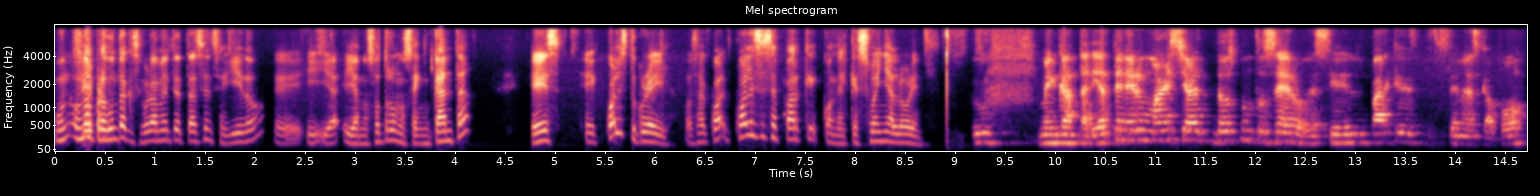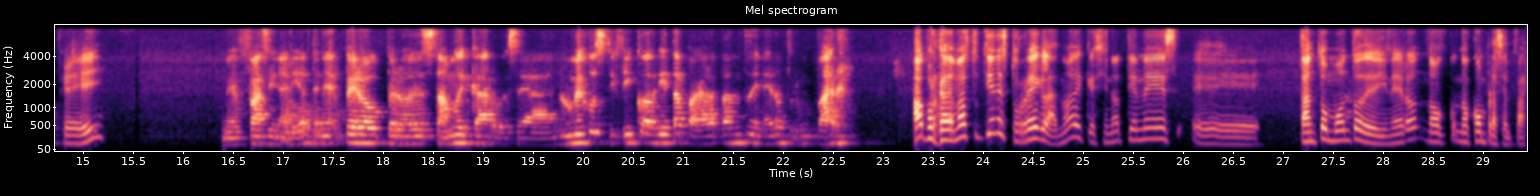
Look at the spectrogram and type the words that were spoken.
un, una sí. pregunta que seguramente te hacen seguido eh, y, y, a, nosotros nos encanta es, eh, ¿cuál es tu grail? O sea, ¿cuál, ¿cuál, es ese parque con el que sueña Lorenz? Uf, me encantaría tener un Mars Yard 2.0, es decir, el parque se me escapó. Ok. Me fascinaría tener, pero, pero está muy caro, o sea, no me justifico ahorita pagar tanto dinero por un par. Ah, porque además tú tienes tu regla, ¿no? De que si no tienes eh, tanto monto de dinero, no, no compras el par,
